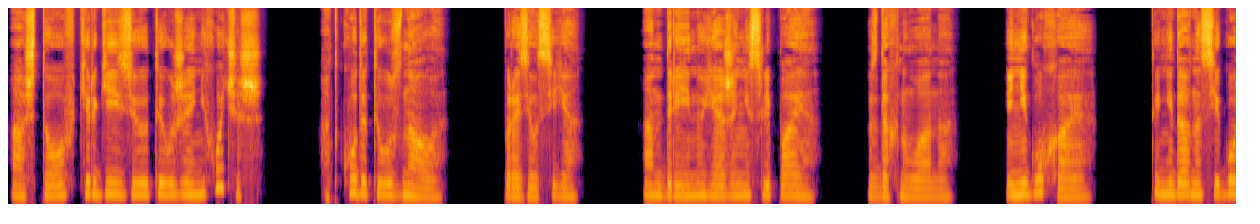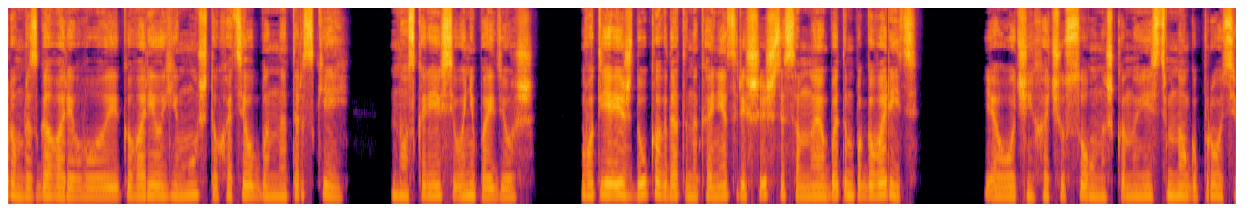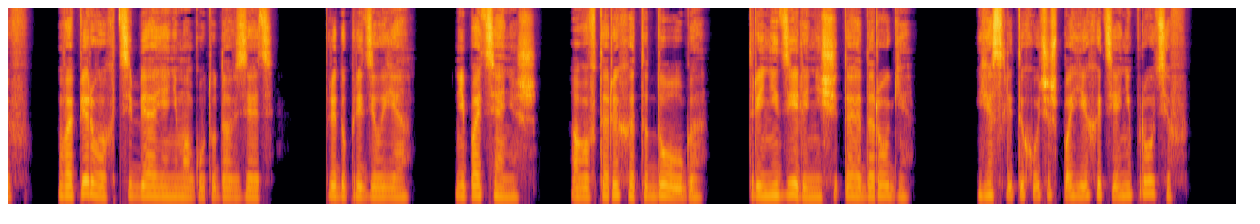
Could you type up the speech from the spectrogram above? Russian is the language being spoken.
«А что, в Киргизию ты уже не хочешь?» «Откуда ты узнала?» — поразился я. «Андрей, ну я же не слепая», — вздохнула она. «И не глухая. Ты недавно с Егором разговаривала и говорил ему, что хотел бы на Терскей, но, скорее всего, не пойдешь. Вот я и жду, когда ты, наконец, решишься со мной об этом поговорить. Я очень хочу солнышко, но есть много против. Во-первых, тебя я не могу туда взять», — предупредил я. «Не потянешь. А во-вторых, это долго. Три недели, не считая дороги. Если ты хочешь поехать, я не против.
